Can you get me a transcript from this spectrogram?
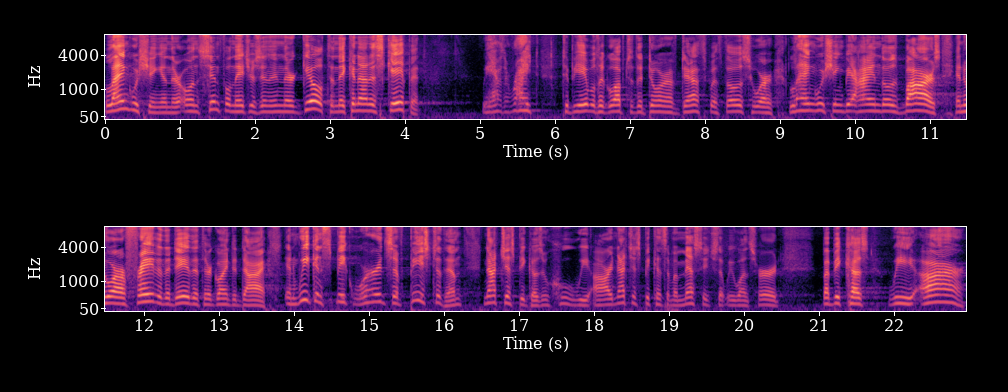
languishing in their own sinful natures and in their guilt and they cannot escape it. We have the right to be able to go up to the door of death with those who are languishing behind those bars and who are afraid of the day that they're going to die. And we can speak words of peace to them, not just because of who we are, not just because of a message that we once heard, but because we are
